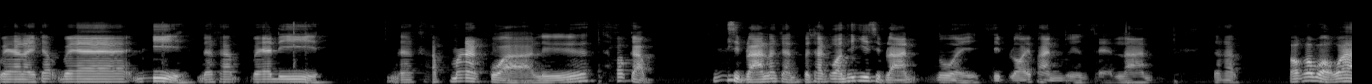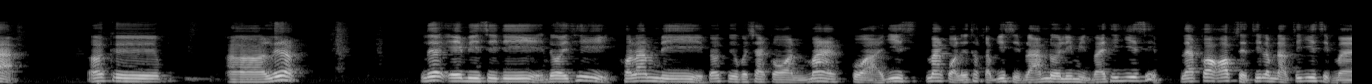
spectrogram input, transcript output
where อะไรครับ where d นะครับ where d นะครับมากกว่าหรือเท่ากับ 20 ล้านแล้วกัน ประชากรที่ 20 ล้านหน่วย 10ร้อยพันหมื่นแสนล้านนะครับเขาก็บอกว่า ก็คือเอเลือกเลือก A B C D โดยที่คอลัมน์ D ก็คือประชากรมากกว่า 20 มากกว่าหรือเท่ากับ 20 ล้าน โดยลิมิตไว้ที่ 20 แล้วก็ offset ที่ลำดับที่ 20 มา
